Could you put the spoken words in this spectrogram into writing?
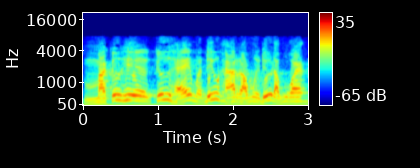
mà cứ hia cứ hễ mà điếu hạ rộng thì điếu động quan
